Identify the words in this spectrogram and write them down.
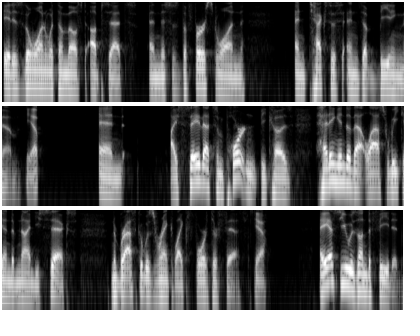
it is the one with the most upsets, and this is the first one, and Texas ends up beating them. Yep. And I say that's important because heading into that last weekend of 96, Nebraska was ranked like fourth or fifth. Yeah. ASU is undefeated,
